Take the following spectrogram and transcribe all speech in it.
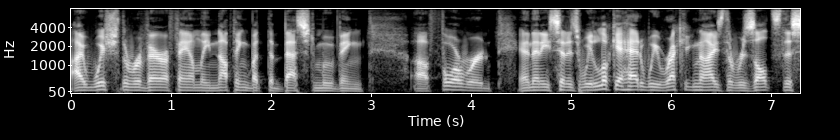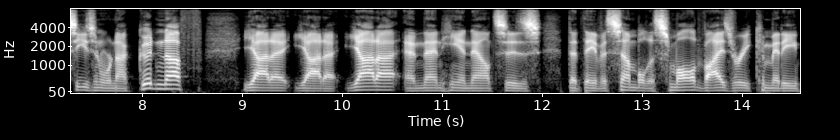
I wish the Rivera family nothing but the best moving uh, forward. And then he said, as we look ahead, we recognize the results this season were not good enough. Yada, yada, yada. And then he announces that they've assembled a small advisory committee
